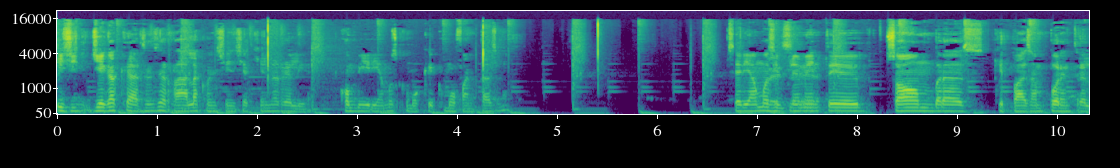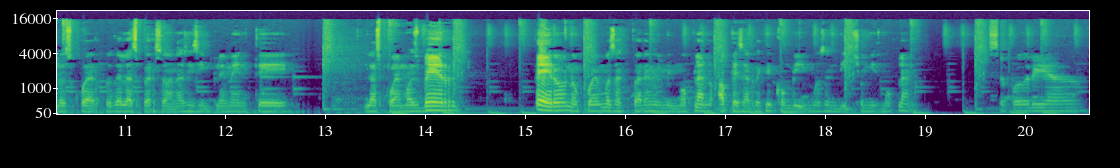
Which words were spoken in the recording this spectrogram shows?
y si llega a quedarse encerrada la conciencia aquí en la realidad, ¿conviviríamos como que como fantasmas? Seríamos simplemente sombras que pasan por entre los cuerpos de las personas y simplemente las podemos ver, pero no podemos actuar en el mismo plano, a pesar de que convivimos en dicho mismo plano. Se podría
